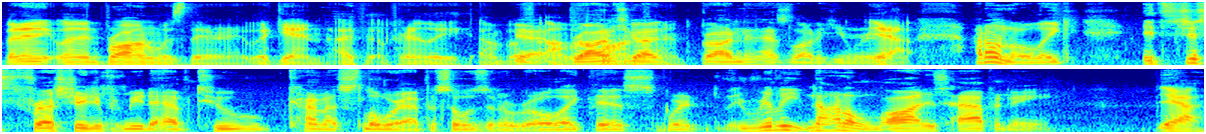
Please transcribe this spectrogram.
But anyway, and Bronn was there again. I apparently, I'm, Yeah, I'm Bronn's Bronn got fan. Bronn has a lot of humor. Yeah. I don't know. Like, it's just frustrating for me to have two kind of slower episodes in a row like this, where really not a lot is happening. Yeah,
